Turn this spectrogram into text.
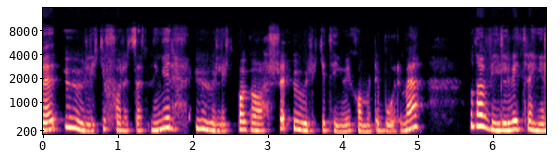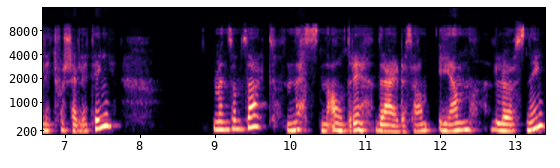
med ulike forutsetninger, ulik bagasje, ulike ting vi kommer til bordet med. Og da vil vi trenge litt forskjellige ting. Men som sagt, nesten aldri dreier det seg om én løsning.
